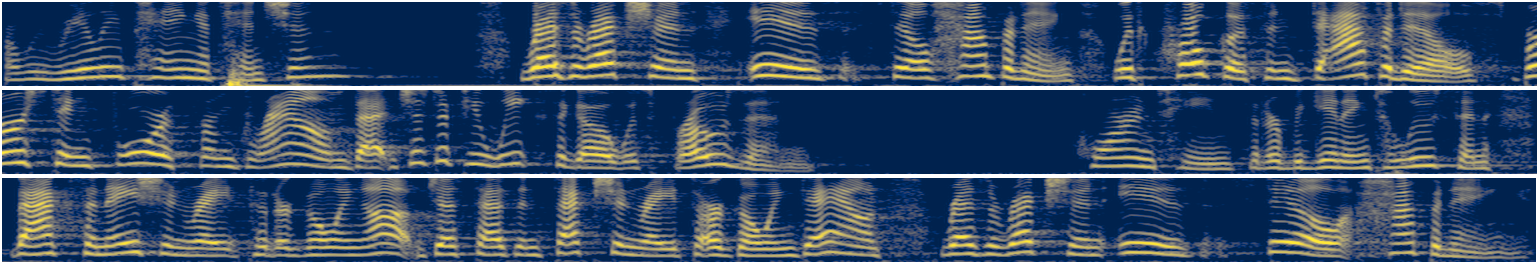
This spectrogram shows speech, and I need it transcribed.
are we really paying attention? Resurrection is still happening with crocus and daffodils bursting forth from ground that just a few weeks ago was frozen. Quarantines that are beginning to loosen, vaccination rates that are going up just as infection rates are going down. Resurrection is still happening.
